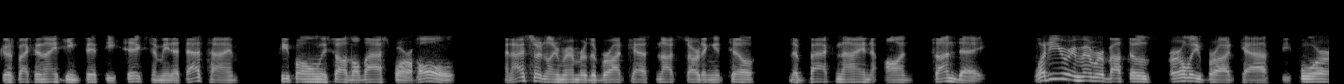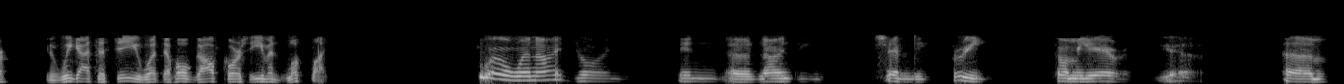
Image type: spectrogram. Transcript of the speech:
goes back to 1956. I mean, at that time, people only saw the last four holes. And I certainly remember the broadcast not starting until the back nine on Sunday. What do you remember about those early broadcasts before you know, we got to see what the whole golf course even looked like? Well, when I joined in uh, 1973, Tommy Aaron, yeah, um,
